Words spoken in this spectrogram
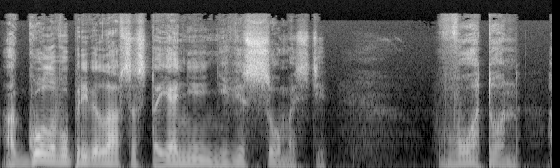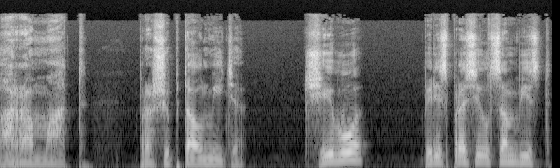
а голову привела в состояние невесомости. «Вот он, аромат!» — прошептал Митя. «Чего?» переспросил самбист.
